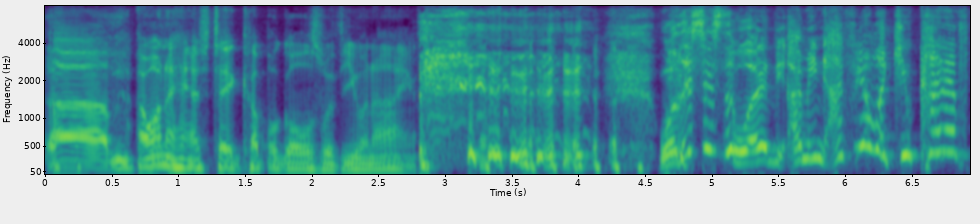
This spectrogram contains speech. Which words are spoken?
I want to hashtag couple goals with you and I. Well, this is the way. I mean, I feel like you kind of.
